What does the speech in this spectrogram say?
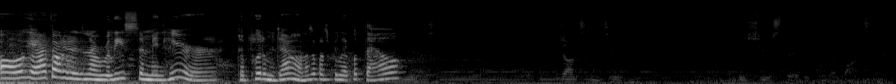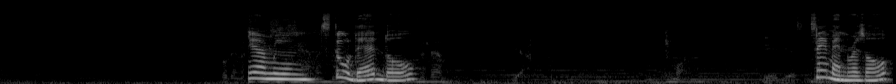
Oh, okay. I thought he was gonna release him in here to put him down. I was about to be like, what the hell? Johnston too. At least she was spared becoming a monster. Yeah, I mean, still dead though. Yeah. Come on. The Same end result.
